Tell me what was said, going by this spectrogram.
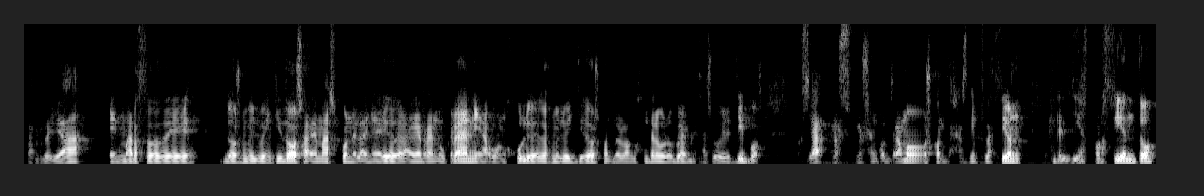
cuando ya en marzo de 2022, además con el añadido de la guerra en Ucrania, o en julio de 2022, cuando el Banco Central Europeo empieza a subir tipos, pues ya nos, encontramos con tasas de inflación del 10%.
